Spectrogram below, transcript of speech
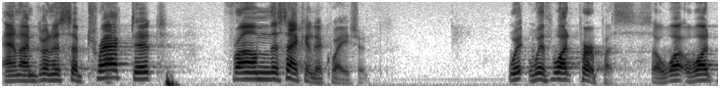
and I'm going to subtract it from the second equation. With, with what purpose? So what, what,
